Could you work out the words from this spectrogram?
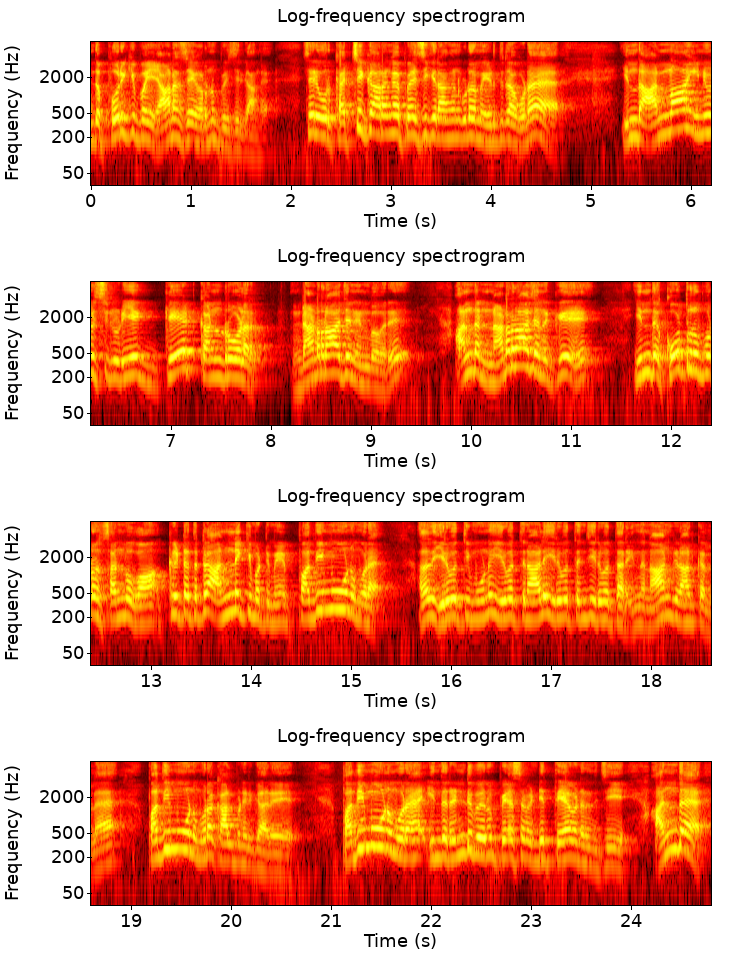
இந்த பொறுக்கி பை யானசேகரனும் பேசியிருக்காங்க. சரி ஒரு கட்சிக்காரங்க பேசிக்கிறாங்கன்னு கூட நம்ம எடுத்துட்டா கூட இந்த அண்ணா யூனிவர்சிட்டியுடைய கேட் கண்ட்ரோலர் நடராஜன் என்பவர் அந்த நடராஜனுக்கு இந்த கோட்டூர்புரம் சண்முகம் கிட்டத்தட்ட அன்னைக்கு மட்டுமே பதிமூணு முறை அதாவது இருபத்தி மூணு இருபத்தி நாலு இருபத்தஞ்சு இருபத்தாறு இந்த நான்கு நாட்களில் பதிமூணு முறை கால் பண்ணியிருக்காரு. பதிமூணு முறை இந்த ரெண்டு பேரும் பேச வேண்டிய தேவை இருந்துச்சு. அந்த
